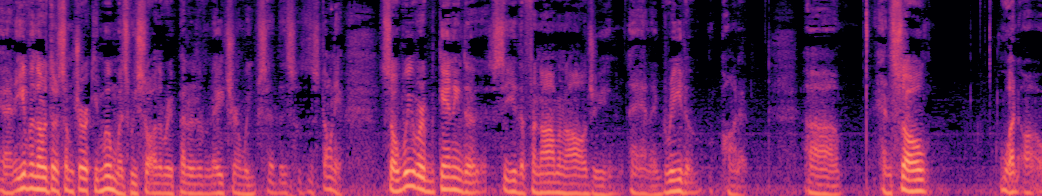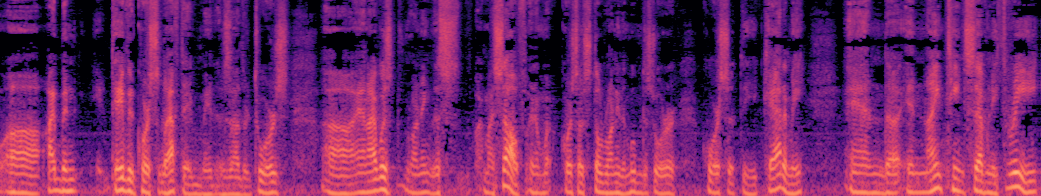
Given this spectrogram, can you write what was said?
And even though there's some jerky movements, we saw the repetitive nature, and we said this was dystonia. So we were beginning to see the phenomenology and agreed upon it. Uh, and so what uh, uh, I've been, David, of course, left. David made his other tours. Uh, and I was running this by myself. And of course, I was still running the movement disorder course at the academy. And uh, in 1973,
